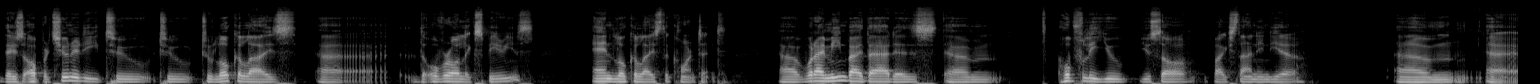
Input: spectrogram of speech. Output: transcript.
there's opportunity to to to localize uh, the overall experience and localize the content. Uh, what I mean by that is, um, hopefully, you you saw Pakistan India um, uh,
